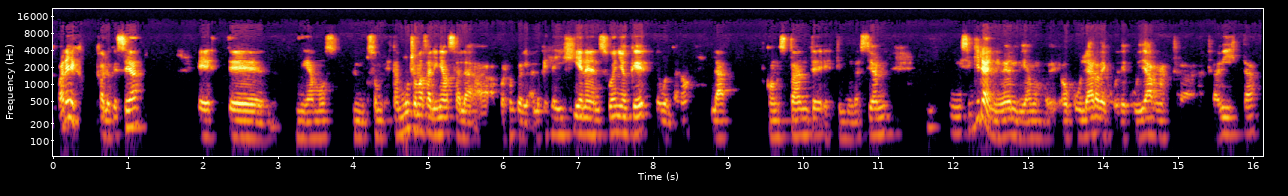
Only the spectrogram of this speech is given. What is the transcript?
tu pareja, o lo que sea, este, digamos, están mucho más alineados a, la, por ejemplo, a lo que es la higiene del sueño que, de vuelta, ¿no? La constante estimulación, ni siquiera a nivel, digamos, ocular de, cuidar nuestra, nuestra, vista,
